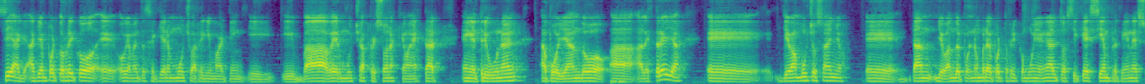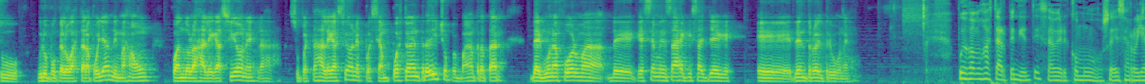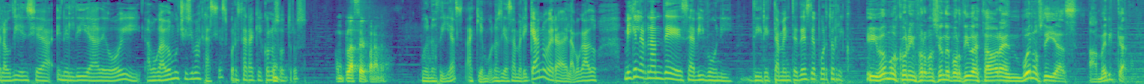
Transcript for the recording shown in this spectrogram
Sí, aquí en Puerto Rico eh, obviamente se quiere mucho a Ricky Martin y, va a haber muchas personas que van a estar en el tribunal apoyando a, la estrella. Eh, lleva muchos años eh, llevando el nombre de Puerto Rico muy en alto, así que siempre tiene su grupo que lo va a estar apoyando y más aún cuando las alegaciones, las supuestas alegaciones, pues se han puesto en entredicho, pues van a tratar de alguna forma de que ese mensaje quizás llegue dentro del tribunal. Pues vamos a estar pendientes a ver cómo se desarrolla la audiencia en el día de hoy. Abogado, muchísimas gracias por estar aquí con nosotros. Un placer para mí. Buenos días, aquí en Buenos Días Americano era el abogado Miguel Hernández Avivoni, directamente desde Puerto Rico. Y vamos con información deportiva a esta hora en Buenos Días Americano.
